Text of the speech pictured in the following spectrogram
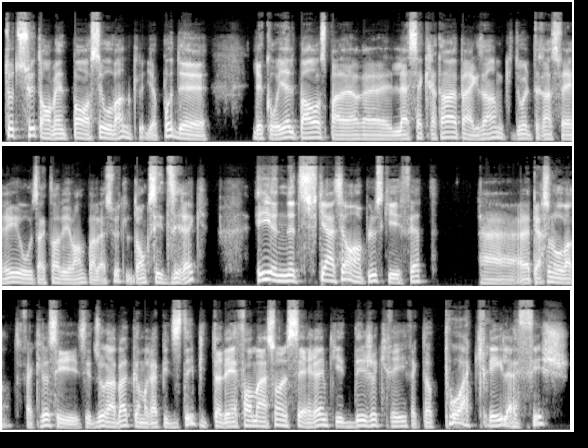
tout de suite, on vient de passer aux ventes. Il n'y a pas de. Le courriel passe par euh, la secrétaire, par exemple, qui doit le transférer aux acteurs des ventes par la suite. Donc, c'est direct. Et il y a une notification en plus qui est faite à, la personne aux ventes. Fait que là, c'est dur à battre comme rapidité. Puis tu as l'information dans le CRM qui est déjà créée. Fait que tu n'as pas à créer la fiche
